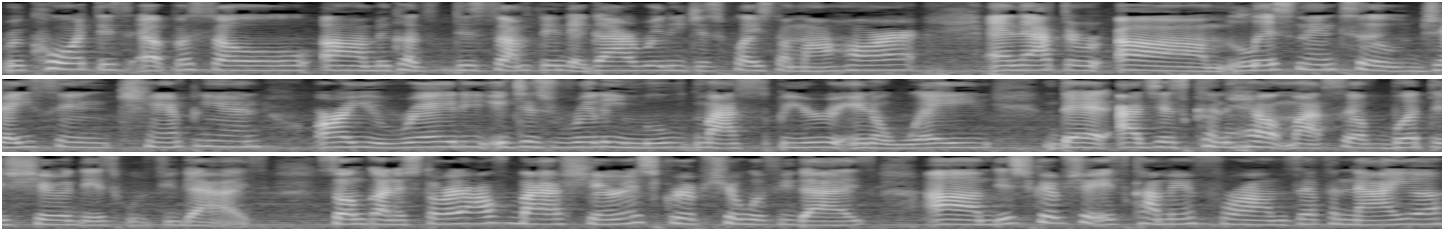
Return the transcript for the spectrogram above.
record this episode um, because this is something that God really just placed on my heart. And after um, listening to Jason Champion are You Ready? It just really moved my spirit in a way that I just couldn't help myself but to share this with you guys. So I'm going to start off by sharing scripture with you guys. Um, this scripture is coming from Zephaniah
